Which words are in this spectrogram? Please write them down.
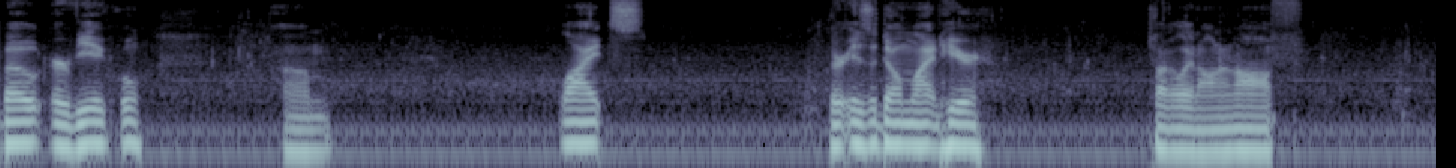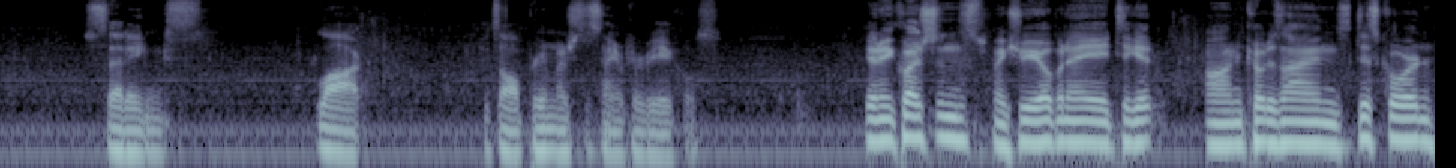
boat or vehicle. Um, lights. There is a dome light here. Toggle it on and off. Settings. Lock. It's all pretty much the same for vehicles. If you have any questions, make sure you open a ticket on Codesign's Discord.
